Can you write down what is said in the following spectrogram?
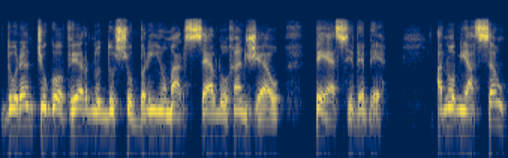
durante o governo do sobrinho Marcelo Rangel, PSDB. A nomeação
